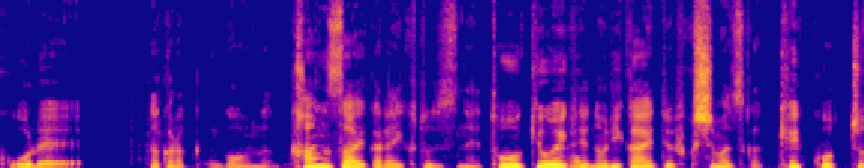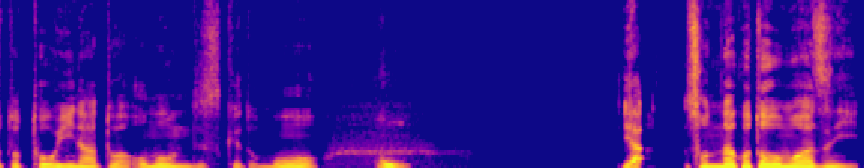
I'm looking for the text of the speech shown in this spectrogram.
これだから関西から行くとですね東京駅で乗り換えて福島ですから、結構ちょっと遠いなとは思うんですけどもはい。いやそんなことを思わずに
